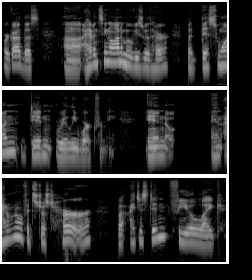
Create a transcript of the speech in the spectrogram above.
Regardless, uh, I haven't seen a lot of movies with her, but this one didn't really work for me. In and I don't know if it's just her, but I just didn't feel like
